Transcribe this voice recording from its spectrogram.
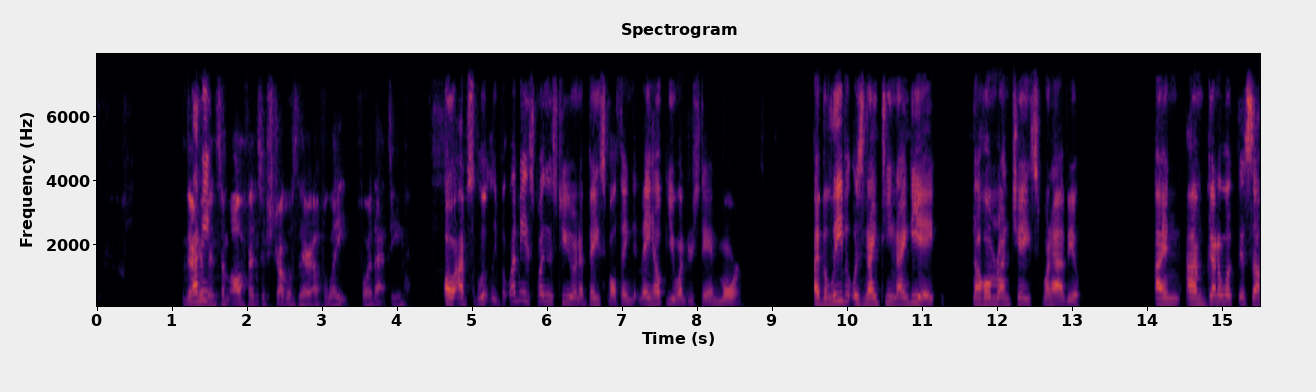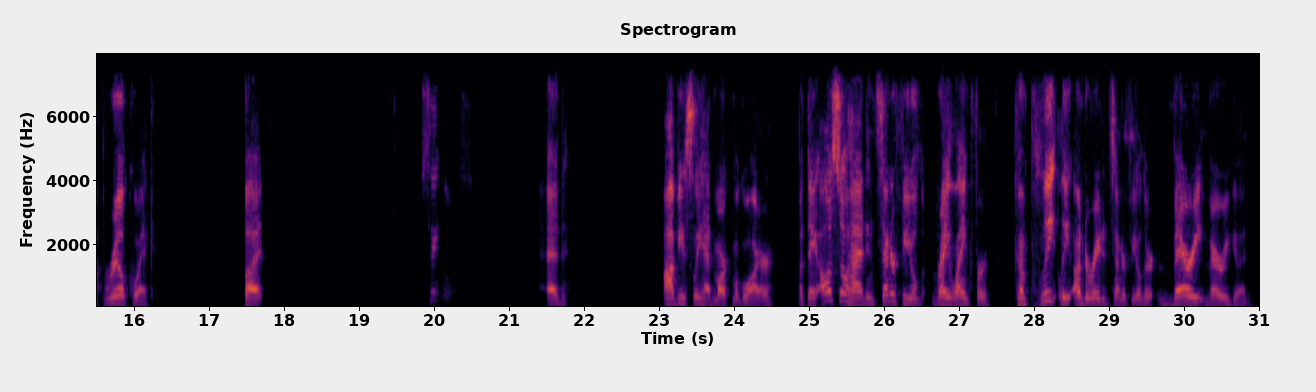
there Let have me- been some offensive struggles there of late for that team. Oh, absolutely. But let me explain this to you in a baseball thing that may help you understand more. I believe it was 1998, the home run chase, what have you. And I'm going to look this up real quick. But St. Louis had obviously had Mark McGwire, but they also had in center field Ray Lankford, completely underrated center fielder, very, very good.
